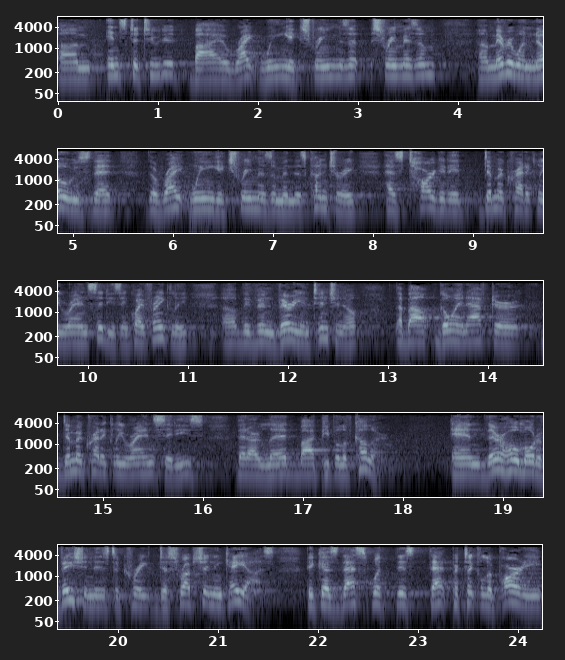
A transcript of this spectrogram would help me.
um, instituted by right wing extremism. Um, everyone knows that the right wing extremism in this country has targeted democratically ran cities. And quite frankly, uh, they've been very intentional about going after democratically ran cities that are led by people of color. And their whole motivation is to create disruption and chaos because that's what this that particular party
